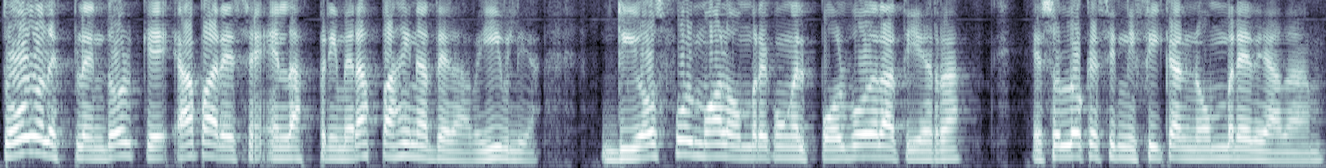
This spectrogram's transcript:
todo el esplendor que aparece en las primeras páginas de la Biblia. Dios formó al hombre con el polvo de la tierra eso es lo que significa el nombre de Adán.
